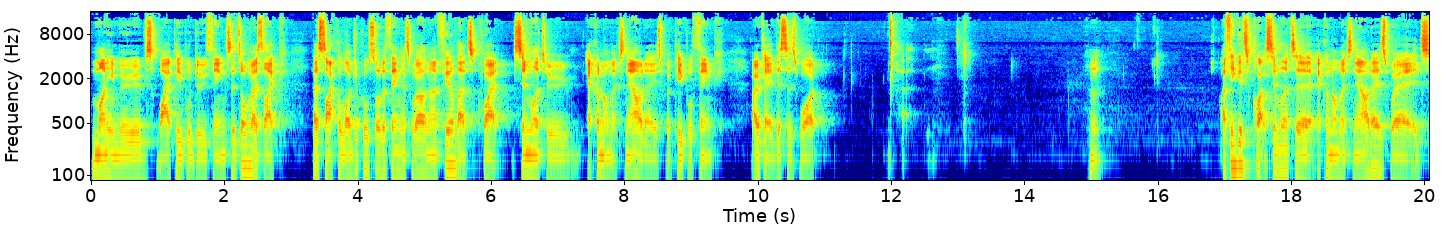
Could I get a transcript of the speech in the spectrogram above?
money moves, why people do things. It's almost like a psychological sort of thing as well. And I feel that's quite similar to economics nowadays, where people think, okay, this is what uh, hmm. I think it's quite similar to economics nowadays, where it's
